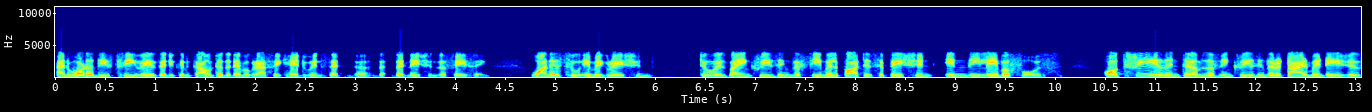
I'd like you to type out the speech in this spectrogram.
and what are these three ways that you can counter the demographic headwinds that uh, th- that nations are facing? One is through immigration. Two is by increasing the female participation in the labor force or three is in terms of increasing the retirement ages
